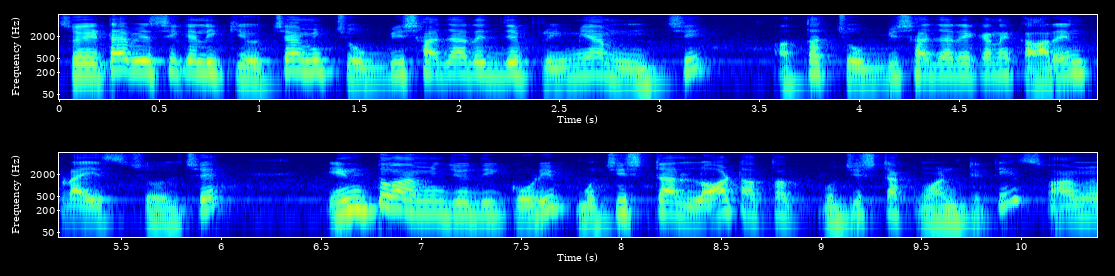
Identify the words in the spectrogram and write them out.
সো এটা বেসিক্যালি কী হচ্ছে? আমি চব্বিশ হাজারের যে প্রিমিয়াম নিচ্ছি, অর্থাৎ চব্বিশ হাজার এখানে কারেন্ট প্রাইস চলছে ইন্টু আমি যদি করি পঁচিশটা লট অর্থাৎ পঁচিশটা কোয়ান্টিটি সো আমি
